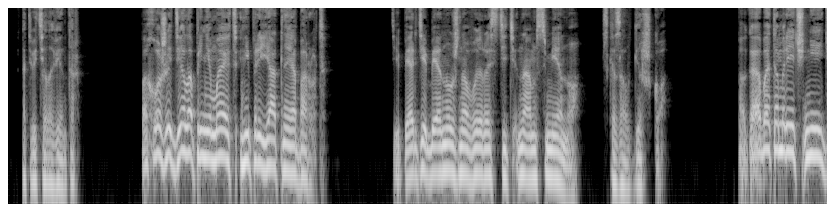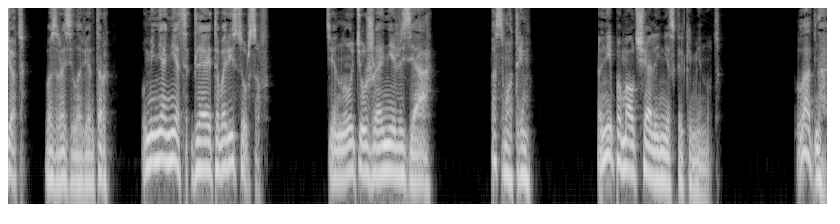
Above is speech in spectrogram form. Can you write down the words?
— ответила Вентер. Похоже, дело принимает неприятный оборот. «Теперь тебе нужно вырастить нам смену», — сказал Гершко. «Пока об этом речь не идет», — возразила Вентер. «У меня нет для этого ресурсов». «Тянуть уже нельзя». «Посмотрим». Они помолчали несколько минут. «Ладно»,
